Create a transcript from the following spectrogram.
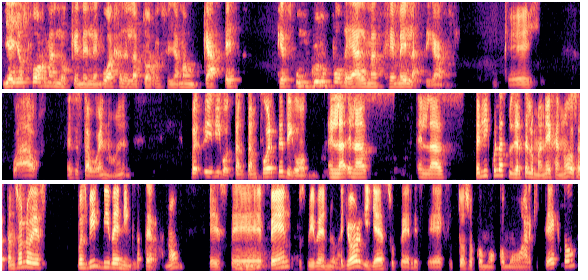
Y ellos forman lo que en el lenguaje de la torre se llama un catet, que es un grupo de almas gemelas, digamos. Ok. Wow. Eso está bueno, ¿eh? Y digo, tan, tan fuerte, digo, en, la- en las, en las películas, pues ya te lo manejan, ¿no? O sea, tan solo es, pues Bill vive en Inglaterra, ¿no? Este, Ujú. Ben, pues vive en Nueva York y ya es súper este, exitoso como, como arquitecto.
